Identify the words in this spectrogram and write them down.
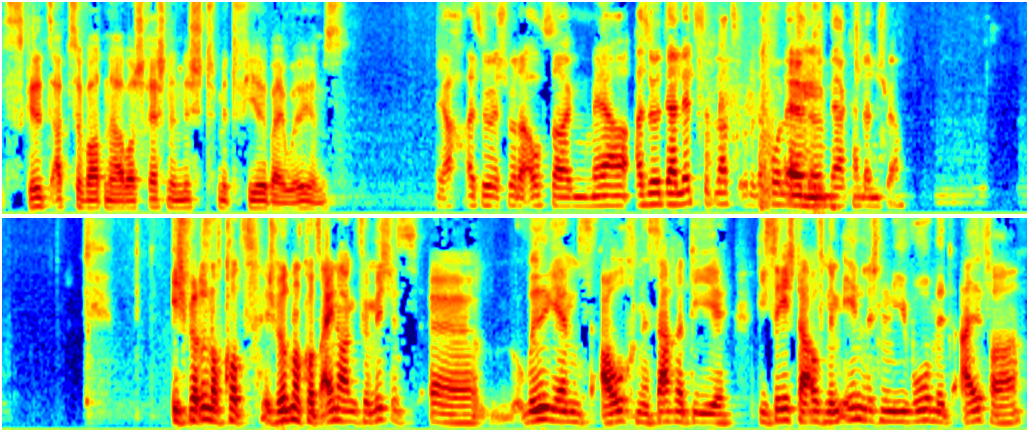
es gilt abzuwarten, aber ich rechne nicht mit viel bei Williams. Ja, also ich würde auch sagen, mehr, also der letzte Platz oder der vorletzte, ähm, mehr kann da nicht werden. Ich würde noch kurz, ich würde noch kurz einhaken. Für mich ist äh, Williams auch eine Sache, die, die sehe ich da auf einem ähnlichen Niveau mit Alpha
